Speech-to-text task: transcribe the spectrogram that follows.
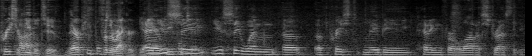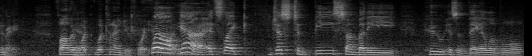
Priests are Uh, people too. They're people For the record, yeah. And you see, too. you see when uh, a priest may be heading for a lot of stress that you can, Right. Father, Yeah. what what can I do for you? Well, yeah, it's like just to be somebody who is available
